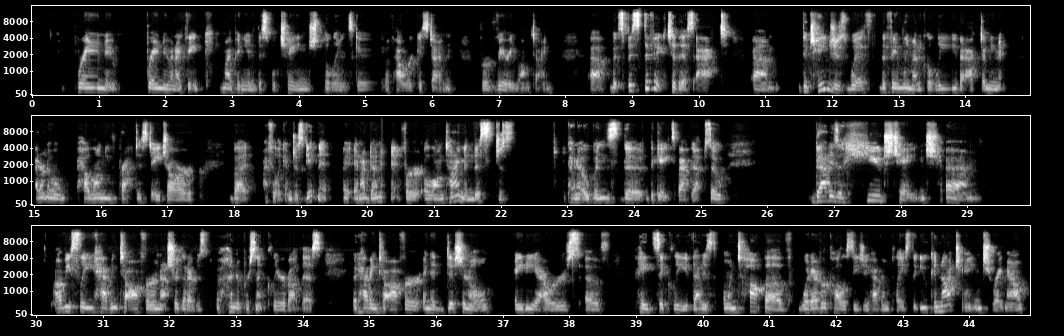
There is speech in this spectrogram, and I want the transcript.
brand new, brand new. And I think, in my opinion, this will change the landscape of how work is done for a very long time. Uh, but specific to this act, um, the changes with the Family Medical Leave Act, I mean, I don't know how long you've practiced HR, but I feel like I'm just getting it. And I've done it for a long time. And this just kind of opens the, the gates back up. So that is a huge change. Um, obviously having to offer i'm not sure that i was 100% clear about this but having to offer an additional 80 hours of paid sick leave that is on top of whatever policies you have in place that you cannot change right now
